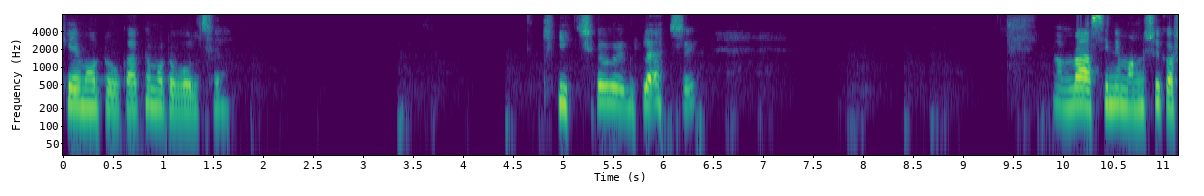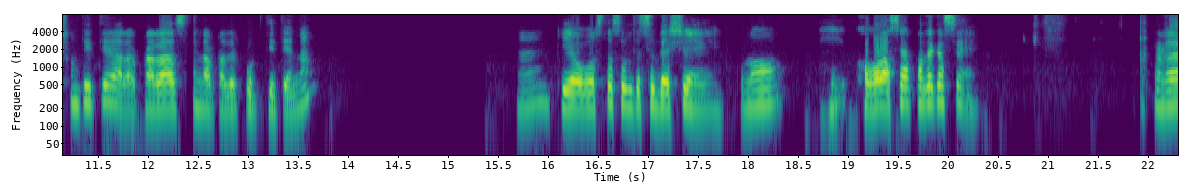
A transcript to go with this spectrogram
কে মোটু? কাকে মোটু বলছে? কি সব এগুলো আসে? আমরা আসিনি মানসিক অশান্তিতে, আর আপনারা আছেন আপনাদের ফুর্তিতে, না? হ্যাঁ কি অবস্থা চলতেছে দেশে? কোনো খবর আছে আপনাদের কাছে? আপনারা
